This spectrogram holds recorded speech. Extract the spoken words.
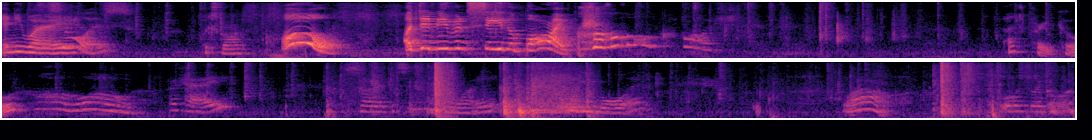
anyway, yours. what's wrong? Oh, I didn't even see the bike. Oh, gosh. That's pretty cool. Oh, whoa. Okay. So this is the white boogie board. Wow. I've also got.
